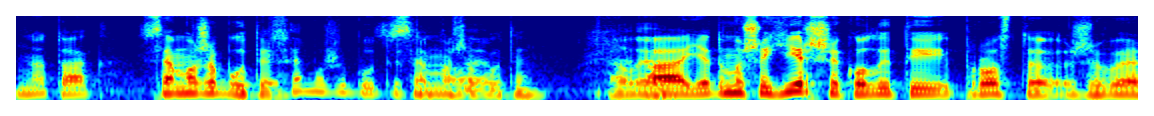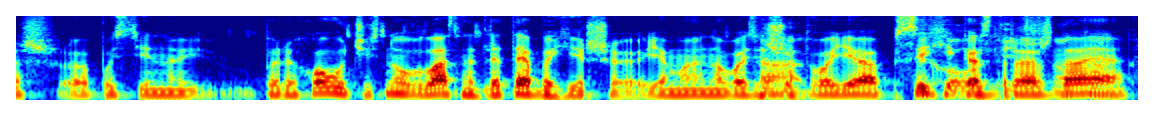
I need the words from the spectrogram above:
Ну так, все може бути. все може бути. Все так, може але, бути. Але А я думаю, що гірше, коли ти просто живеш е, постійно переховуючись. Ну, власне, для тебе гірше. Я маю на увазі, що твоя психіка страждає так.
